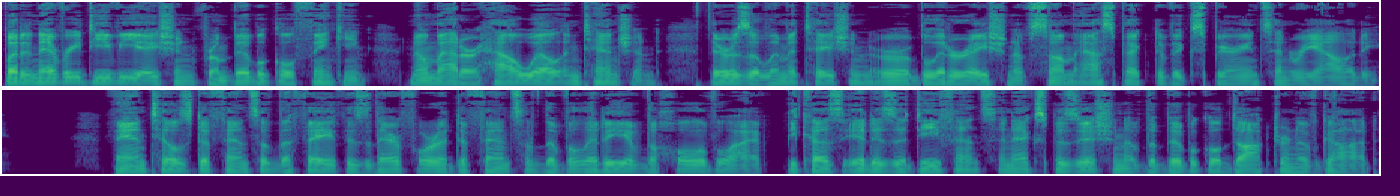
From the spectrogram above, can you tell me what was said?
But in every deviation from biblical thinking, no matter how well intentioned, there is a limitation or obliteration of some aspect of experience and reality. Van Til's defense of the faith is therefore a defense of the validity of the whole of life because it is a defense and exposition of the biblical doctrine of God.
